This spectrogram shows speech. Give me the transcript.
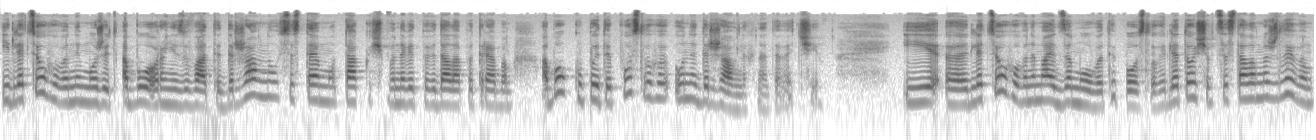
І для цього вони можуть або організувати державну систему так, щоб вона відповідала потребам, або купити послуги у недержавних надавачів. І е, для цього вони мають замовити послуги. Для того, щоб це стало можливим,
